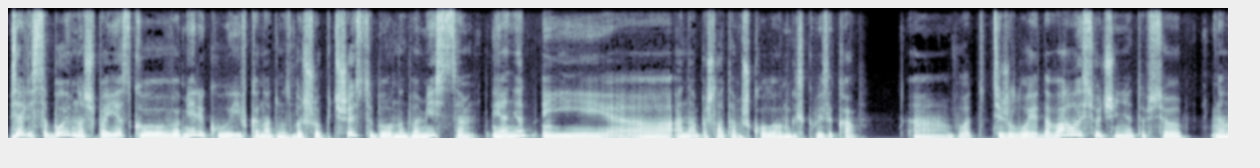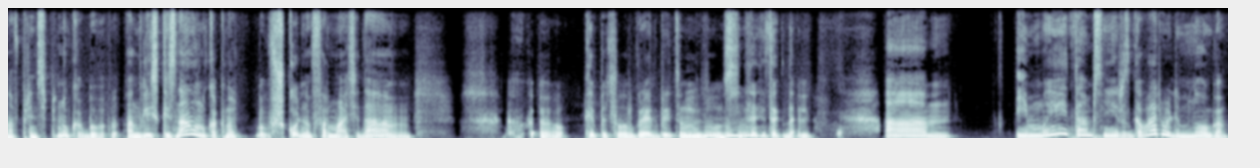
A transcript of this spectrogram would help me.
Взяли с собой в нашу поездку в Америку и в Канаду. У нас большое путешествие было на два месяца, и она, и, э, она пошла там в школу английского языка. А, вот. Тяжело ей давалось очень это все. Она, в принципе, ну, как бы английский знала, ну, как в школьном формате, да, Capital of Great Britain mm-hmm. и так далее. И мы там с ней разговаривали много.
